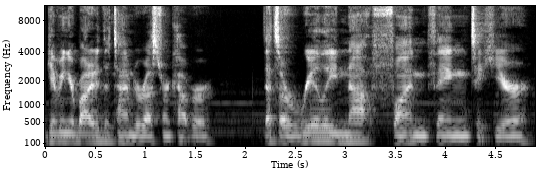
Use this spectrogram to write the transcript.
giving your body the time to rest and recover. That's a really not fun thing to hear.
